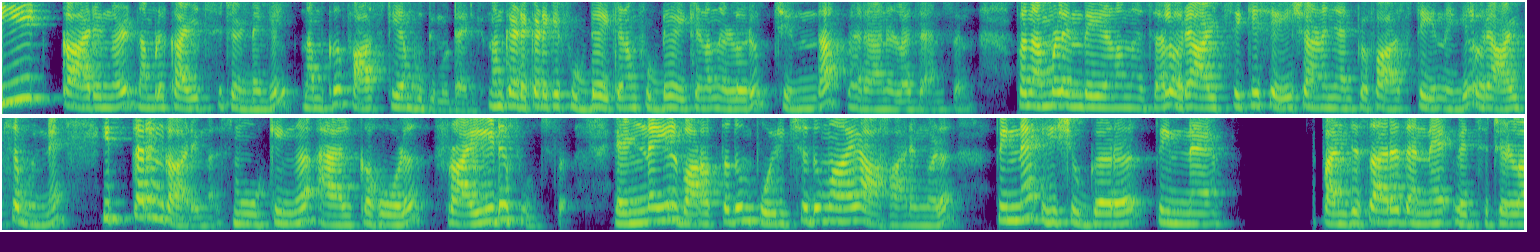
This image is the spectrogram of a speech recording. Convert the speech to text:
ഈ കാര്യങ്ങൾ നമ്മൾ കഴിച്ചിട്ടുണ്ടെങ്കിൽ നമുക്ക് ഫാസ്റ്റ് ചെയ്യാൻ ബുദ്ധിമുട്ടായിരിക്കും. നമുക്ക് ഇടയ്ക്കിടയ്ക്ക് ഫുഡ് കഴിക്കണം ഫുഡ് കഴിക്കണം എന്നുള്ളൊരു ചിന്ത വരാനുള്ള ചാൻസ് ഉണ്ട്. അപ്പം നമ്മൾ എന്ത് ചെയ്യണം എന്ന് വെച്ചാൽ ഒരാഴ്ചയ്ക്ക് ശേഷമാണ് ഞാനിപ്പോൾ ഫാസ്റ്റ് ചെയ്യുന്നതെങ്കിൽ ഒരാഴ്ച മുന്നേ ഇത്തരം കാര്യങ്ങൾ സ്മോക്കിംഗ് ആൽക്കഹോൾ ഫ്രൈഡ് ഫുഡ്സ് എണ്ണയിൽ വറുത്തതും പൊരിച്ചതുമായ ആഹാരങ്ങൾ പിന്നെ ഈ ഷുഗർ പിന്നെ പഞ്ചസാര തന്നെ വെച്ചിട്ടുള്ള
